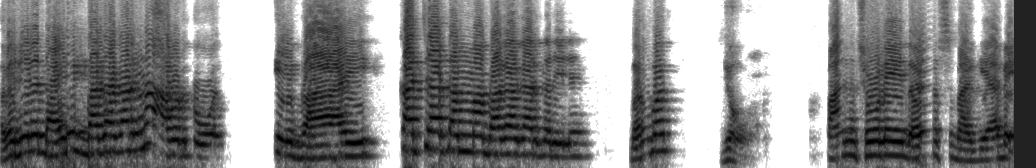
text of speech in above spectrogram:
હવે જેને ડાયરેક્ટ ભાગાકાર ના આવડતો હોય, એ ભાઈ કાચા કામમાં ભાગાકાર કરી લે. બરોબર? જો, પાંચસો ને દસ ભાગ્યા બે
